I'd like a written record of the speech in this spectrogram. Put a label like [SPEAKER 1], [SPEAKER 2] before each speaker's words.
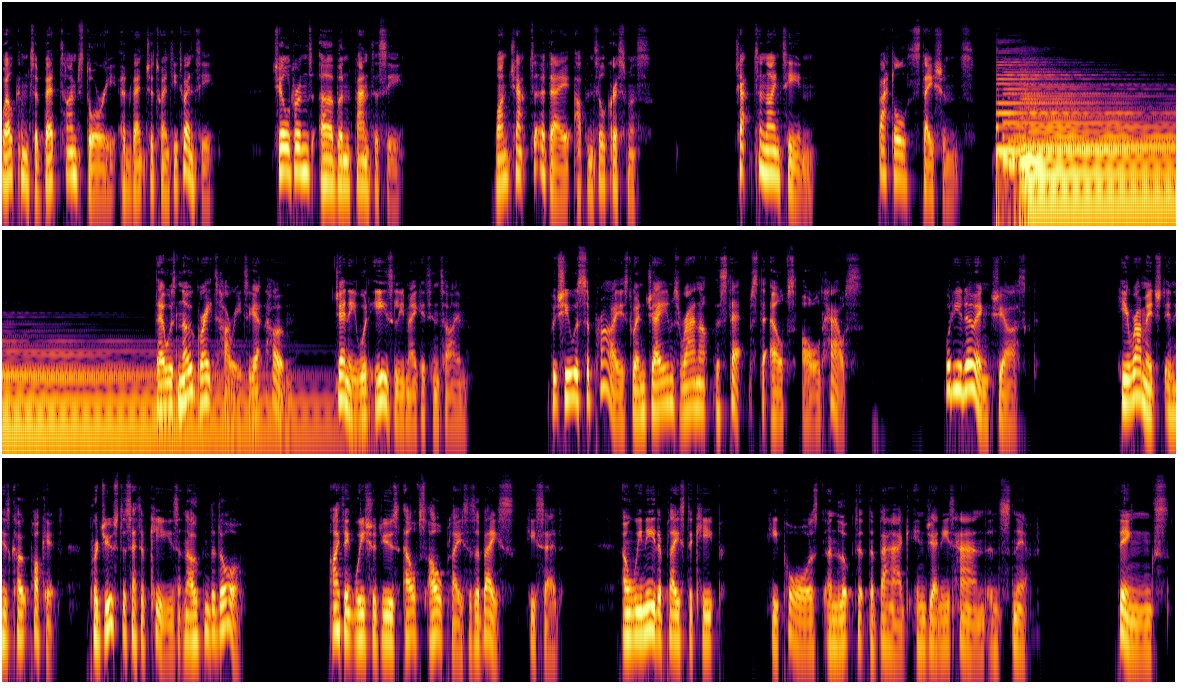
[SPEAKER 1] Welcome to Bedtime Story Adventure 2020 Children's Urban Fantasy. One chapter a day up until Christmas. Chapter 19 Battle Stations. There was no great hurry to get home. Jenny would easily make it in time. But she was surprised when James ran up the steps to Elf's old house. What are you doing? she asked. He rummaged in his coat pocket, produced a set of keys, and opened the door. I think we should use Elf's old place as a base, he said. And we need a place to keep. He paused and looked at the bag in Jenny's hand and sniffed. Things.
